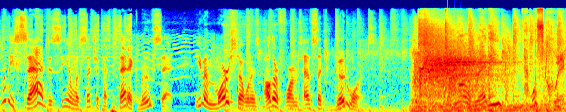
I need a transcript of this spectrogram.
Really sad to see him with such a pathetic moveset, even more so when his other forms have such good ones. Done already? That was quick.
